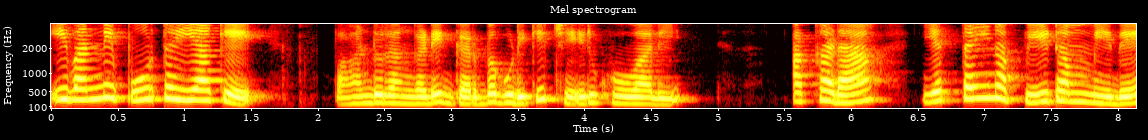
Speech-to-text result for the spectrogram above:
ఇవన్నీ పూర్తయ్యాకే పాండురంగడి గర్భగుడికి చేరుకోవాలి. అక్కడ ఎత్తైన పీఠం మీదే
